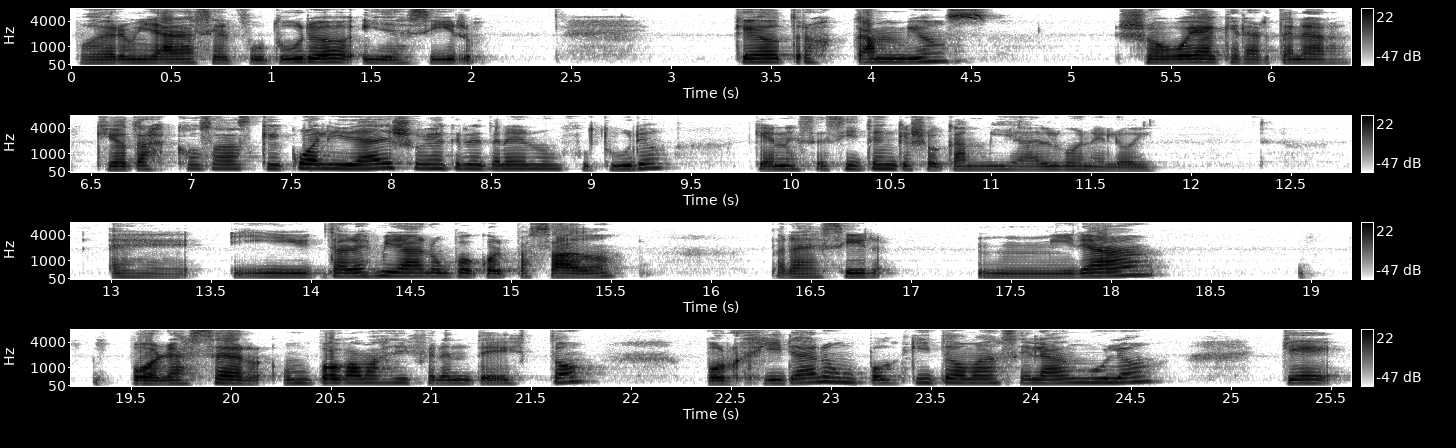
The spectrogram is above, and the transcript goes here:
Poder mirar hacia el futuro y decir qué otros cambios yo voy a querer tener, qué otras cosas, qué cualidades yo voy a querer tener en un futuro que necesiten que yo cambie algo en el hoy. Eh, y tal vez mirar un poco el pasado para decir, mira, por hacer un poco más diferente esto, por girar un poquito más el ángulo que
